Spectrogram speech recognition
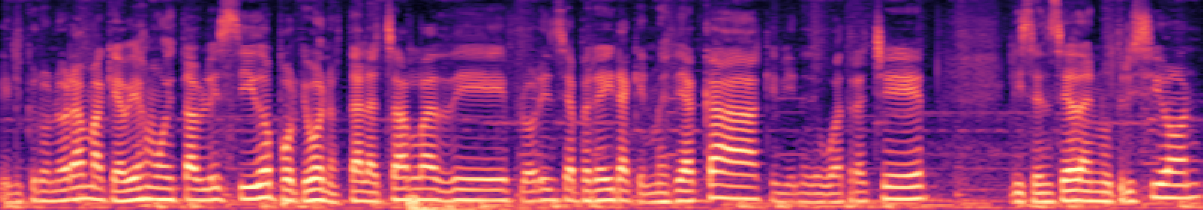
el cronograma que habíamos establecido, porque bueno, está la charla de Florencia Pereira, que no es de acá, que viene de Guatrachet, licenciada en nutrición.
